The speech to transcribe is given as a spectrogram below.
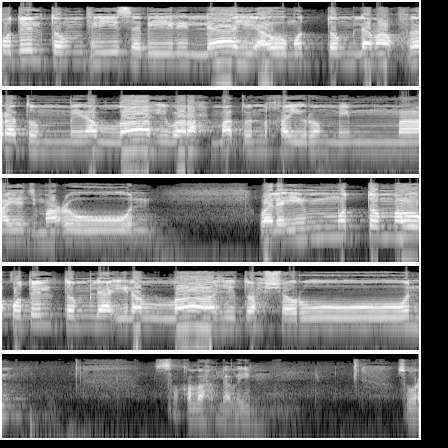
قتلتم في سبيل الله أو متم لمغفرة من الله ورحمة خير مما يجمعون. ولئن متم أو قتلتم لإلى الله تحشرون صدق الله العظيم സൂറ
